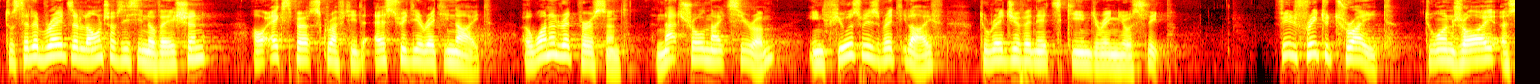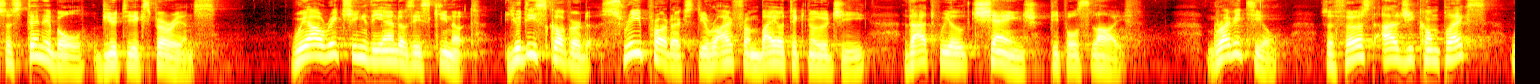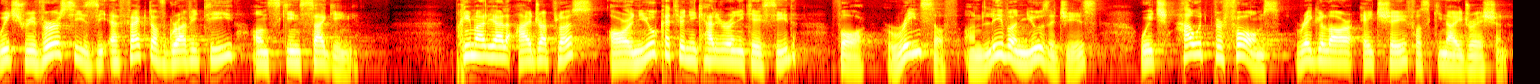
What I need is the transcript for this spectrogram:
To celebrate the launch of this innovation, our experts crafted S3D Retinite, a 100% natural night serum infused with RetiLife to rejuvenate skin during your sleep. Feel free to try it to enjoy a sustainable beauty experience. We are reaching the end of this keynote. You discovered three products derived from biotechnology that will change people's life. Gravityl the first algae complex which reverses the effect of gravity on skin sagging. Primalhyal Hydra Plus, our new cationic hyaluronic acid for rinse off and leave on usages, which how it performs regular HA for skin hydration.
